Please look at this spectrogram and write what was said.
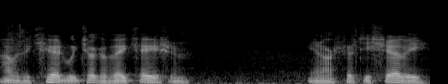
I was a kid, we took a vacation in our 50 Chevy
